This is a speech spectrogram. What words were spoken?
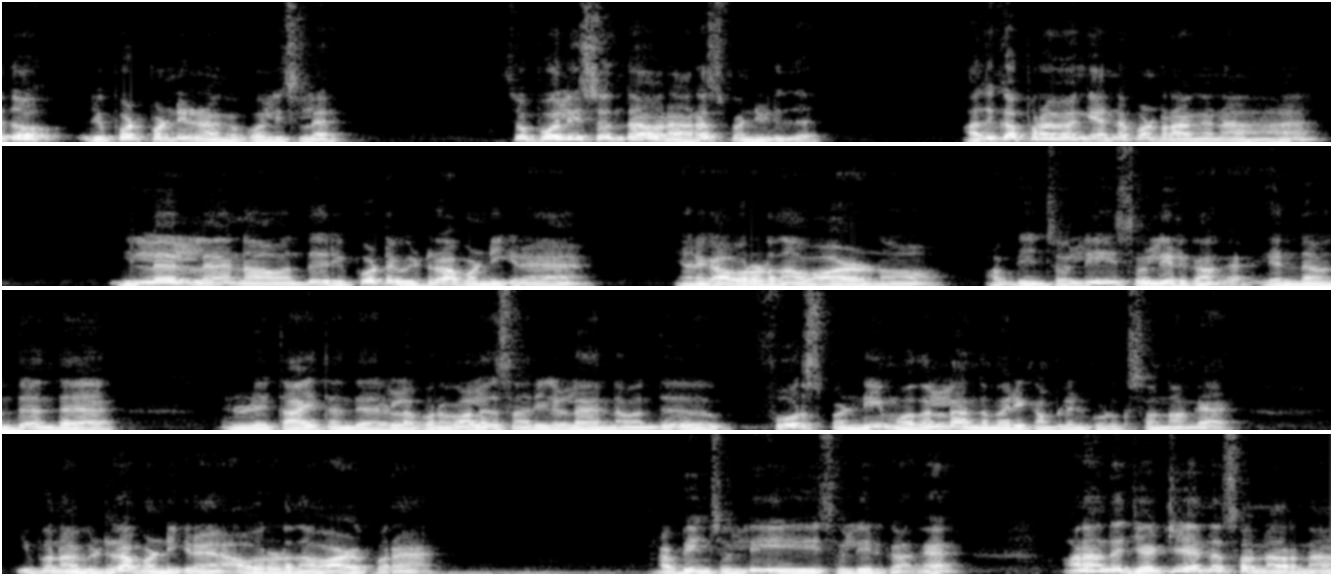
ஏதோ ரிப்போர்ட் பண்ணிடுறாங்க போலீஸில். ஸோ போலீஸ் வந்து அவரை அரெஸ்ட் பண்ணிடுது. அதுக்கப்புறம் இவங்க என்ன பண்ணுறாங்கன்னா இல்லை இல்லை நான் வந்து ரிப்போர்ட்டை விட்ரா பண்ணிக்கிறேன். எனக்கு அவரோட தான் வாழணும். அப்படின்னு சொல்லி சொல்லியிருக்காங்க. என்னை வந்து அந்த என்னுடைய தாய் தந்தையர்கள் அப்புறம் வலதுசாரிகள்லாம் என்னை வந்து ஃபோர்ஸ் பண்ணி முதல்ல அந்த மாதிரி கம்ப்ளைண்ட் கொடுக்க சொன்னாங்க. இப்போ நான் விட்ரா பண்ணிக்கிறேன். அவரோட தான் வாழ போகிறேன் அப்படின்னு சொல்லி சொல்லியிருக்காங்க. ஆனால் அந்த ஜட்ஜு என்ன சொன்னார்னா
